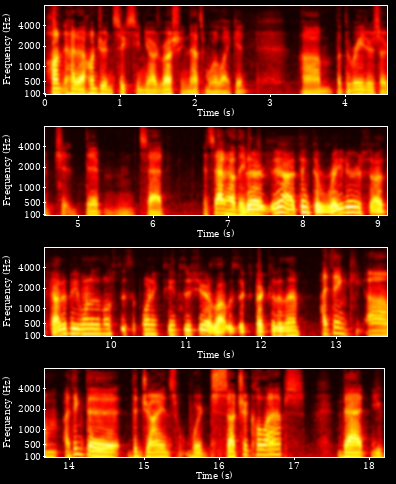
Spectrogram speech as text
Hunt had 116 yard rushing. That's more like it. Um, but the Raiders are they're mm, sad. It's sad how they. They're, yeah, I think the Raiders uh, got to be one of the most disappointing teams this year. A lot was expected of them. I think. Um, I think the the Giants were such a collapse that you,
